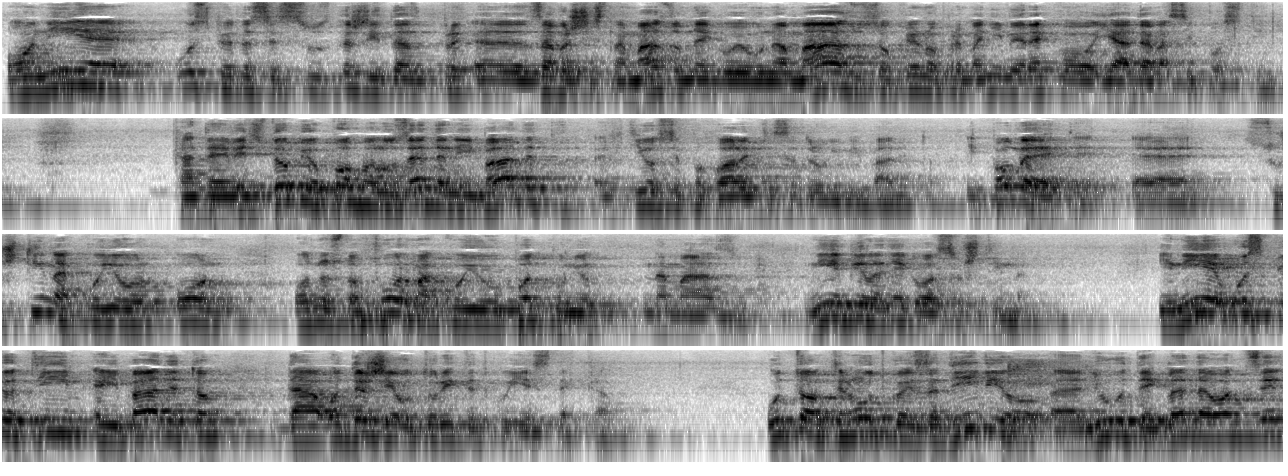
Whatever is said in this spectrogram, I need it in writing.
On nije uspio da se suzdrži da e, završi s namazom, nego je u namazu se okrenuo prema njima i rekao ja danas i postim. Kada je već dobio pohvalu za jedan ibadet, htio se pohvaliti sa drugim ibadetom. I pogledajte, e, suština koju on, on, odnosno forma koju je upotpunio namazu, nije bila njegova suština. I nije uspio tim ibadetom da održi autoritet koji je stekao. U tom trenutku je zadivio e, ljude, gledaoce,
